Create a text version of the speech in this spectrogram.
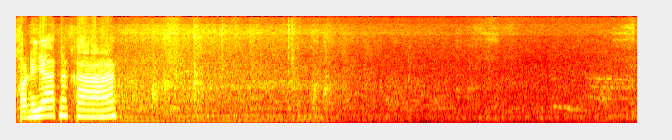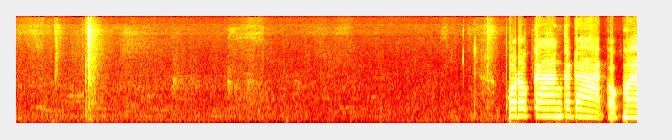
ขออนุญาตนะคะ อเรากางกระดาษออกมา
